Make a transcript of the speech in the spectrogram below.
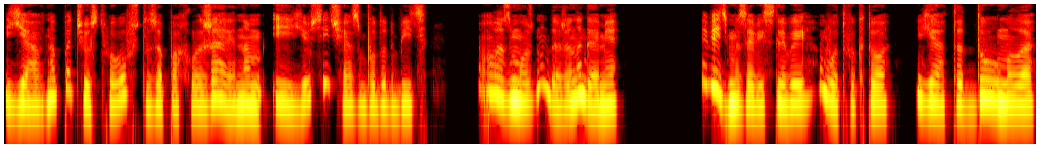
явно почувствовав, что запахло жареным, и ее сейчас будут бить. Возможно, даже ногами. «Ведьмы завистливые, вот вы кто. Я-то думала...»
